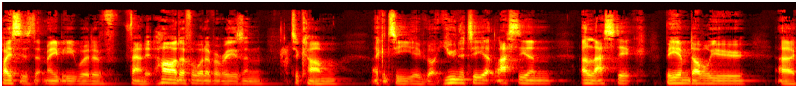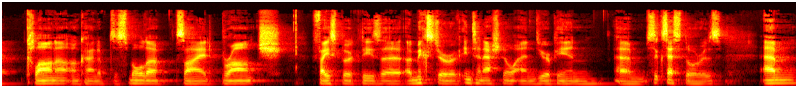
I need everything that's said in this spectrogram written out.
places that maybe would have found it harder for whatever reason to come. I can see you've got Unity, Atlassian, Elastic, BMW, uh, Klarna on kind of the smaller side, Branch, Facebook. These are a mixture of international and European um, success stories. Um,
